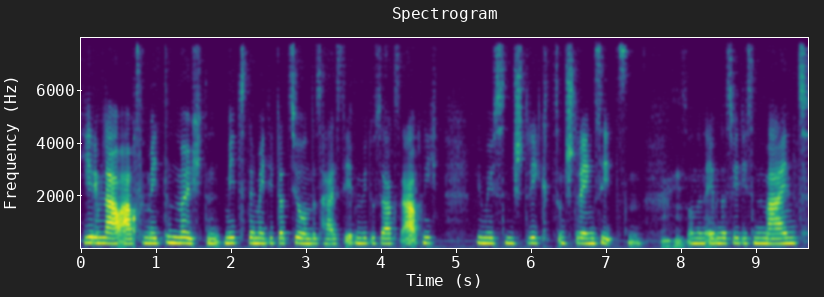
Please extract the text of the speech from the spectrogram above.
hier im Now auch vermitteln möchten mit der Meditation. Das heißt eben, wie du sagst, auch nicht, wir müssen strikt und streng sitzen, mhm. sondern eben, dass wir diesen Mind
